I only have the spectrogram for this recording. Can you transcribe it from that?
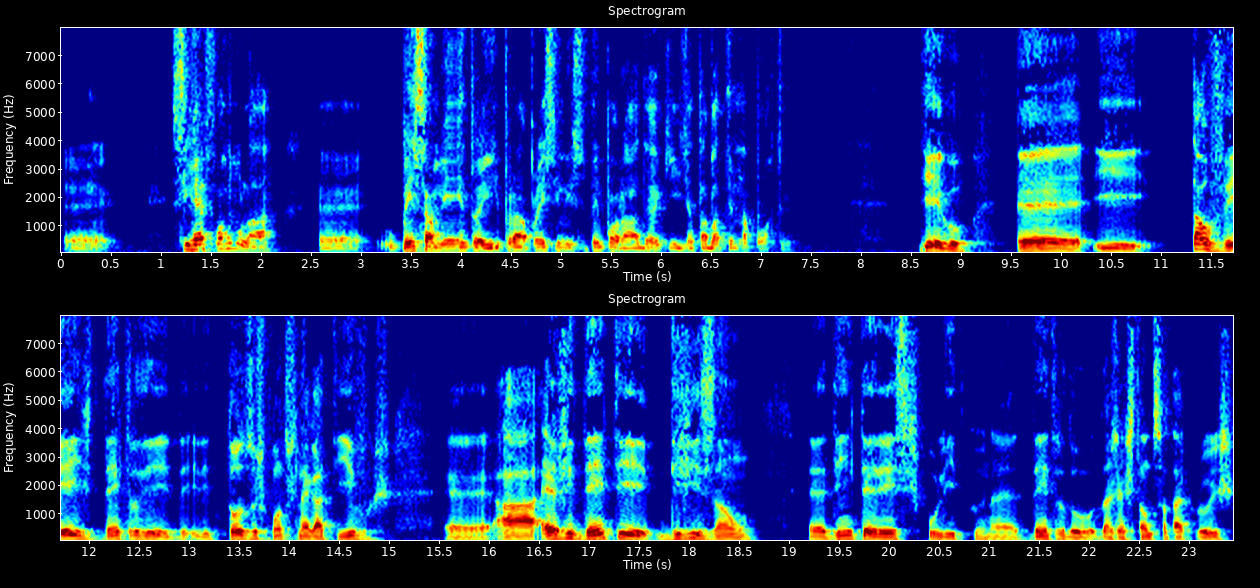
é, se reformular é, o pensamento aí para esse início de temporada que já está batendo na porta. Aí. Diego, é, e talvez dentro de, de, de, todos os pontos negativos, é, a evidente divisão é, de interesses políticos né, dentro do, da gestão do Santa Cruz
